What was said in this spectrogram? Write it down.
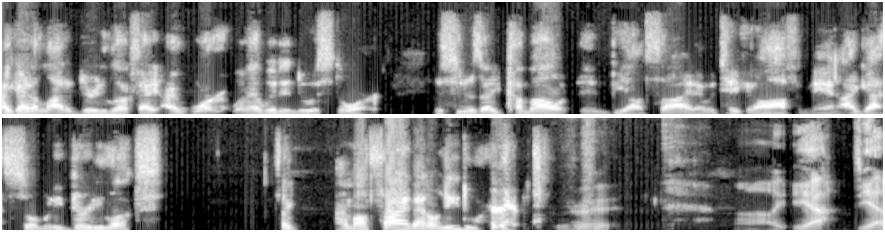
I got a lot of dirty looks. I, I wore it when I went into a store. As soon as I'd come out and be outside, I would take it off, and man, I got so many dirty looks. It's like I'm outside; I don't need to wear it. right. Uh, yeah, yeah.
